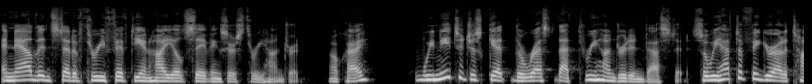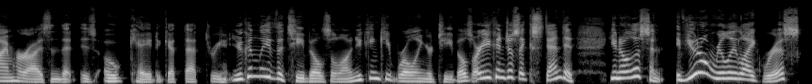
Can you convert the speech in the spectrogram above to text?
And now that instead of 350 in high yield savings, there's 300. Okay. We need to just get the rest of that 300 invested. So we have to figure out a time horizon that is okay to get that 300. You can leave the T bills alone. You can keep rolling your T bills or you can just extend it. You know, listen, if you don't really like risk,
